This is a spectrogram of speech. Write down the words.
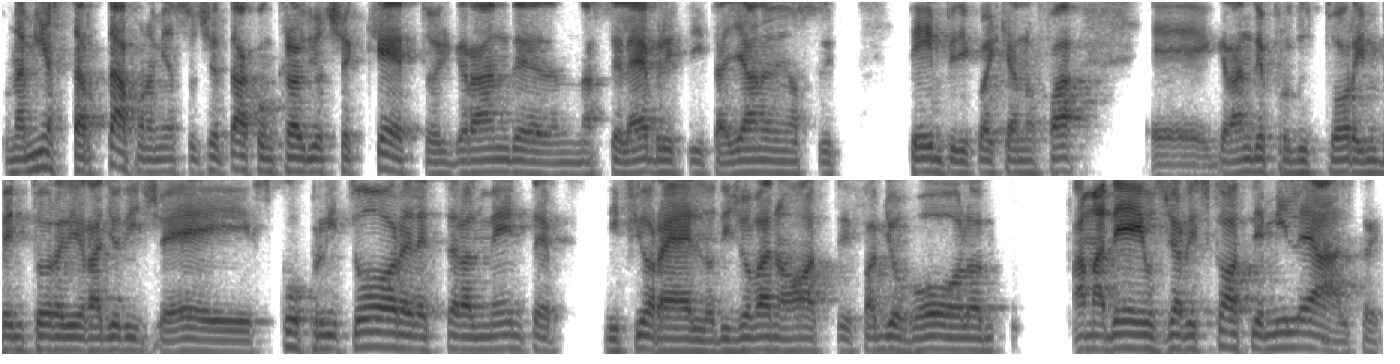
una, mia startup, una mia società con Claudio Cecchetto, il grande, una celebrity italiana dei nostri tempi di qualche anno fa, eh, grande produttore, inventore di radio DJ, scopritore letteralmente di Fiorello, di Giovanotti, Fabio Volo, Amadeus, Gerry Scotti e mille altri.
